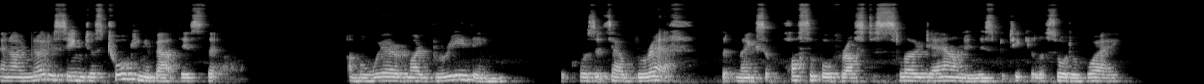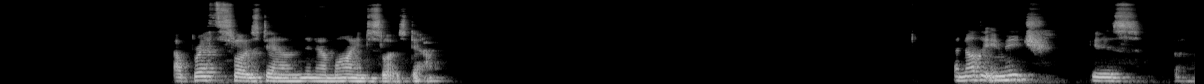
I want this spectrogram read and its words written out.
And I'm noticing just talking about this that I'm aware of my breathing because it's our breath that makes it possible for us to slow down in this particular sort of way. Our breath slows down and then our mind slows down. Another image is uh,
